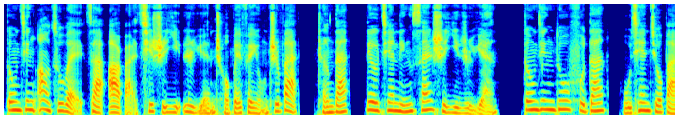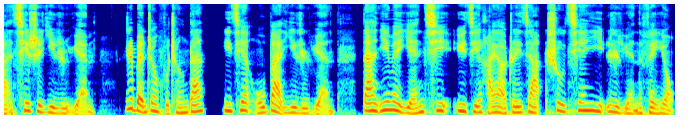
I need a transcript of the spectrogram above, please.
东京奥组委在二百七十亿日元筹备费用之外，承担六千零三十亿日元；东京都负担五千九百七十亿日元，日本政府承担一千五百亿日元。但因为延期，预计还要追加数千亿日元的费用。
